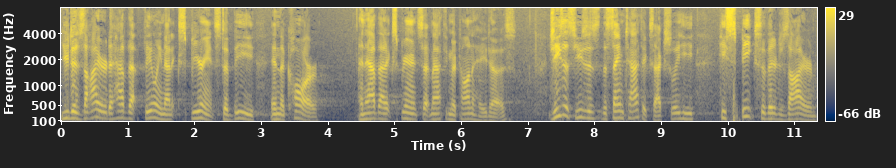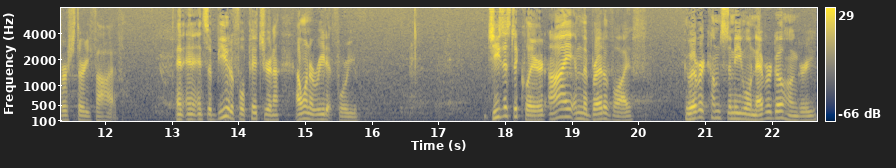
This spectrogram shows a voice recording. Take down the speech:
You desire to have that feeling, that experience to be in the car and have that experience that Matthew McConaughey does. Jesus uses the same tactics, actually. He, he speaks of their desire in verse 35. And, and it's a beautiful picture, and I, I want to read it for you. Jesus declared, I am the bread of life. Whoever comes to me will never go hungry.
